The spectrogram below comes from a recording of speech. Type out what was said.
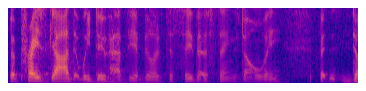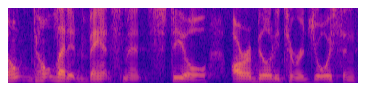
But praise God that we do have the ability to see those things, don't we? But don't, don't let advancement steal our ability to rejoice in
